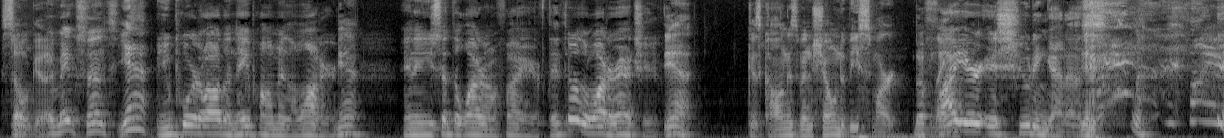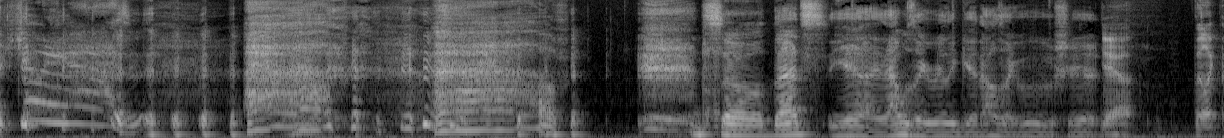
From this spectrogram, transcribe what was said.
So good. It makes sense. Yeah. You poured all the napalm in the water. Yeah. And then you set the water on fire. If they throw the water at you, Yeah. Because Kong has been shown to be smart. the Like, fire is shooting at us. Fire is shooting at us! Help! Help! so that's yeah, that was like really good. I was like, ooh shit. Yeah. They're like,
